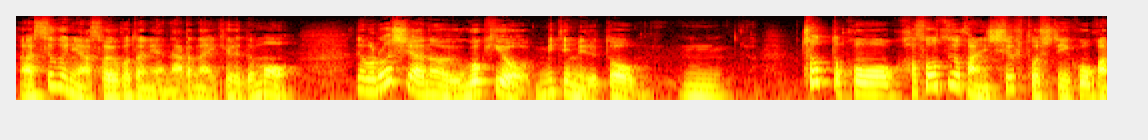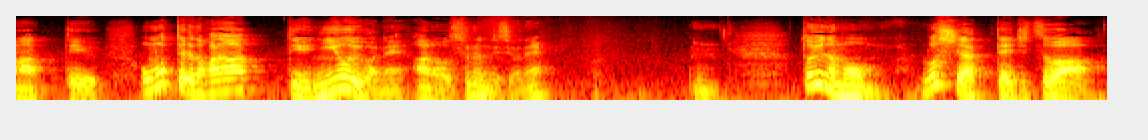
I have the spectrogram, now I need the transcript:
あ、すぐにはそういうことにはならないけれども、でもロシアの動きを見てみると、うん、ちょっとこう仮想通貨にシフトしていこうかなっていう、思ってるのかなっていう匂いはね、あの、するんですよね。うん。というのも、ロシアって実は、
